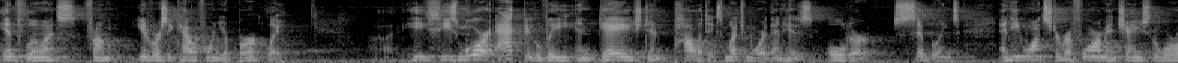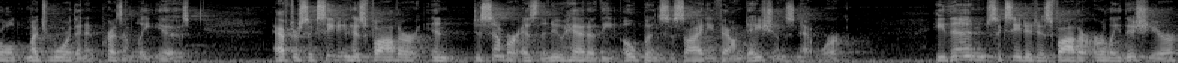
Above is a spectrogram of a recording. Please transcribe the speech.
influence from University of California, Berkeley. Uh, he's, he's more actively engaged in politics, much more than his older siblings, and he wants to reform and change the world much more than it presently is. After succeeding his father in December as the new head of the Open Society Foundations Network, he then succeeded his father early this year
